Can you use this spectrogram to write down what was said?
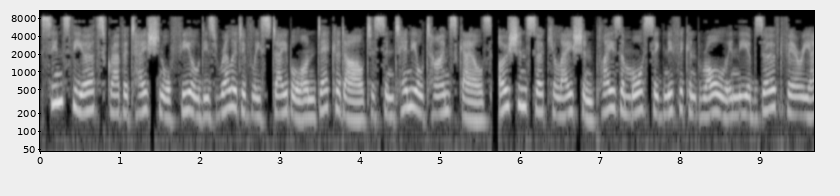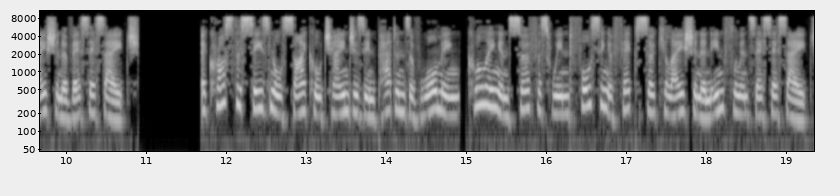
Since the Earth's gravitational field is relatively stable on decadal to centennial timescales, ocean circulation plays a more significant role in the observed variation of SSH. Across the seasonal cycle changes in patterns of warming, cooling and surface wind forcing affect circulation and influence SSH.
